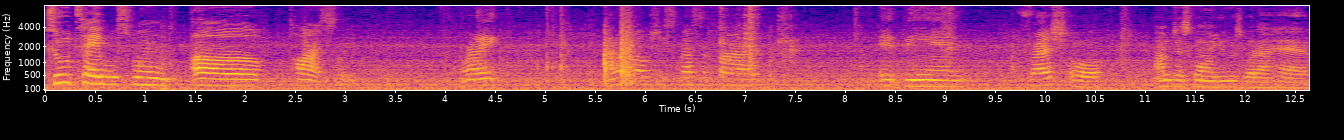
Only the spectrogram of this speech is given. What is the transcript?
Two tablespoons of parsley. Right? I don't know if she specified it being fresh or I'm just going to use what I have.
